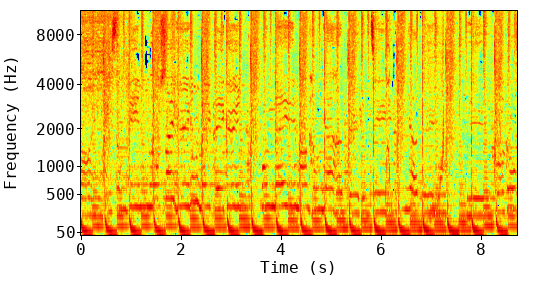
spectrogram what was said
在。你身边路虽远未疲倦伴你漫行一段接一段越过高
